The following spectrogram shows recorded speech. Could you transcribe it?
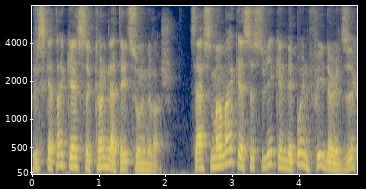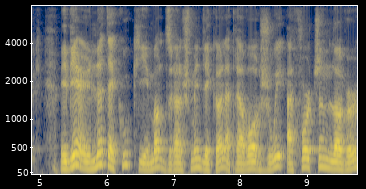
jusqu'à temps qu'elle se cogne la tête sur une roche. C'est à ce moment qu'elle se souvient qu'elle n'est pas une fille d'un duc, mais bien un otaku qui est mort durant le chemin de l'école après avoir joué à Fortune Lover,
